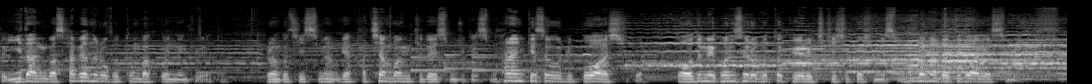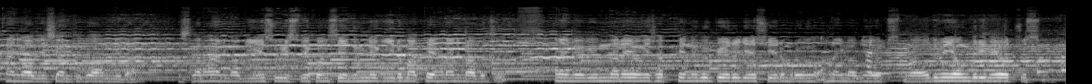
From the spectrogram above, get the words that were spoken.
또 이단과 사변으로 고통받고 있는 교회들 그런 것이 있으면 우리가 같이 한번 기도했으면 좋겠습니다. 하나님께서 우리를 보호하시고 또 어둠의 권세로부터 교회를 지키실 것이 믿습니다. 한 번만 더 기도하겠습니다. 하나님 아버지 시간 기도합니다. 이 시간 하나님 아버지 예수 그리스도의 권세의 능력이 이름 앞에 하나님 아버지 하나님 아버지 음란의 영에 잡혀 있는 그 교회를 예수 이름으로 하나님 아버지 내어주습니다 어둠의 영들이 내어주습니다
